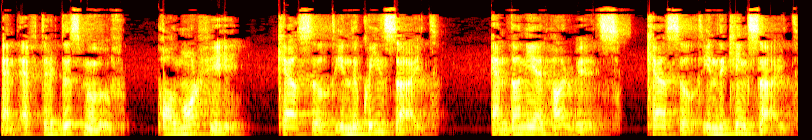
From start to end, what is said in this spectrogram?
and after this move, Paul Morphy castled in the queen side, and Daniel Harrwitz castled in the king side.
